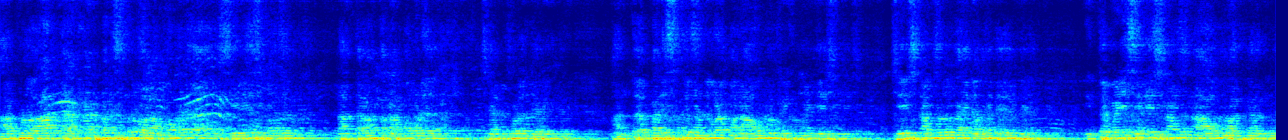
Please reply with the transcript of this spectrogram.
అప్పుడు అక్కడ పరిస్థితులు వాళ్ళ అమ్మ కూడా సీరియస్ దాని తర్వాత వాళ్ళ అమ్మ కూడా చనిపోవడం జరిగింది. అంత పరిస్థితి నుండి కూడా మన ఆవుకు ట్రీట్మెంట్ చేసి చేసినప్పుడు ఆయన ఒకటే చెప్పాడు ఇంత మెడిసిన్ వేసినప్పుడు నా ఆవు బతకాదు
